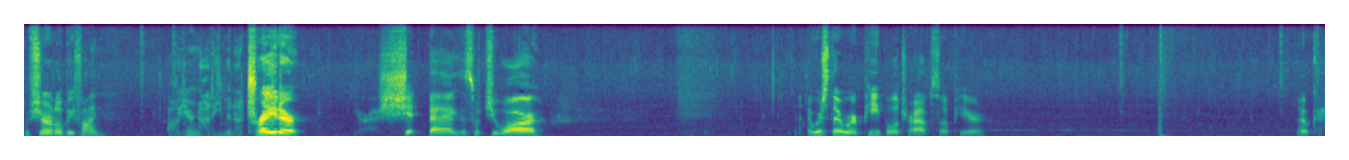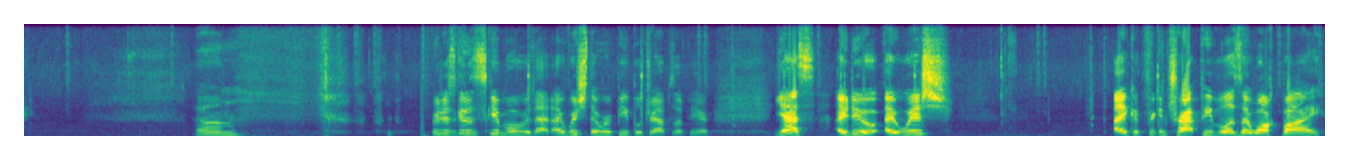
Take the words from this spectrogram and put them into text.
I'm sure it'll be fine. Oh, you're not even a traitor! You're a shitbag, that's what you are. I wish there were people traps up here. Okay. Um... We're just gonna skim over that. I wish there were people traps up here. Yes, I do. I wish I could freaking trap people as I walk by.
